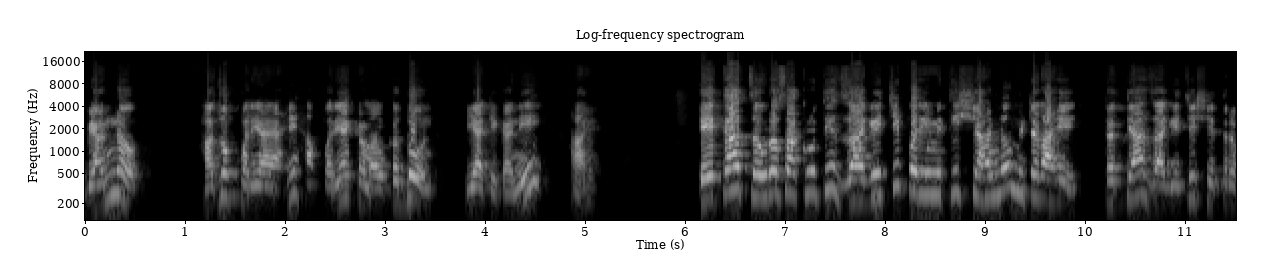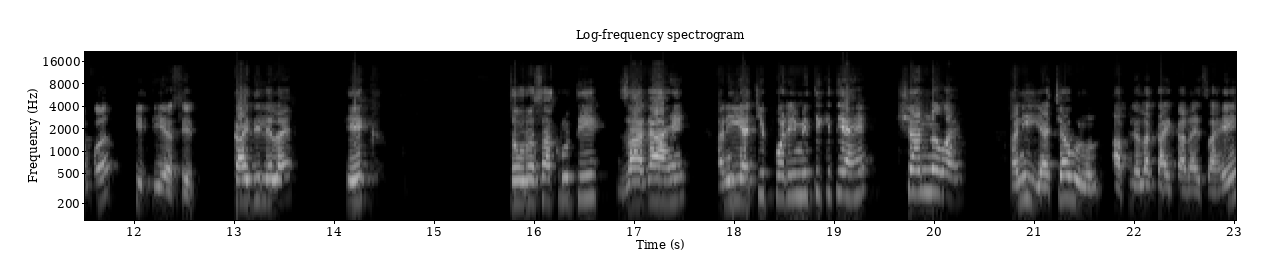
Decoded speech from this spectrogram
ब्याण्णव हा जो पर्याय आहे हा पर्याय क्रमांक दोन या ठिकाणी आहे. एका चौरस आकृती जागेची परिमिती शहाण्णव मीटर आहे. तर त्या जागेचे क्षेत्रफळ किती असेल? काय दिलेलं आहे? एक चौरसाकृती जागा आहे आणि याची परिमिती किती आहे? शहाण्णव आहे. आणि याच्यावरून आपल्याला काय काढायचं आहे?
